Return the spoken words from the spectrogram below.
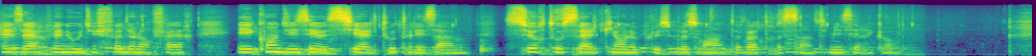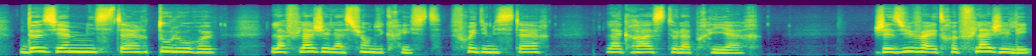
réservez-nous du feu de l'enfer, et conduisez au ciel toutes les âmes, surtout celles qui ont le plus besoin de votre sainte miséricorde. Deuxième mystère douloureux, la flagellation du Christ. Fruit du mystère, la grâce de la prière. Jésus va être flagellé,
